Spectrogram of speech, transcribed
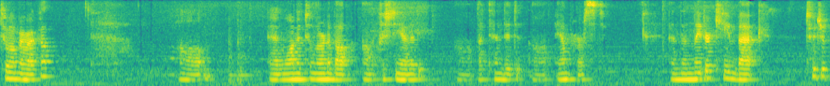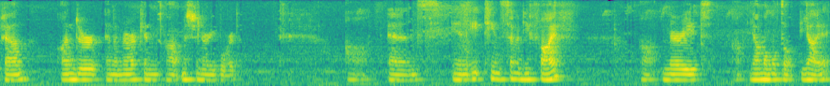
to America um, and wanted to learn about uh, Christianity. Uh, attended uh, Amherst, and then later came back to Japan under an American uh, missionary board. Uh, and in 1875, uh, married uh, Yamamoto Yae.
